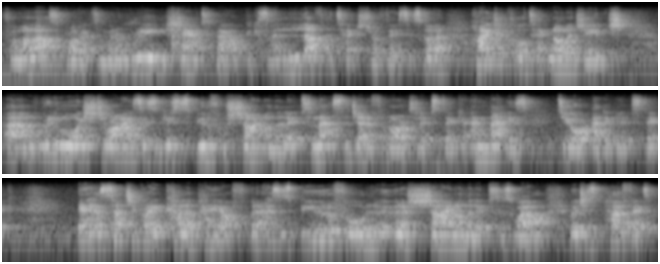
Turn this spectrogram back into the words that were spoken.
for my last product I'm going to really shout about because I love the texture of this. It's got a HydraCore technology which um, really moisturizes and gives this beautiful shine on the lips and that's the Jennifer Lawrence lipstick and that is Dior Addict lipstick. It has such a great colour payoff, but it has this beautiful luminous shine on the lips as well, which is perfect,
